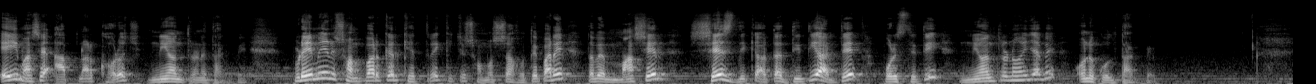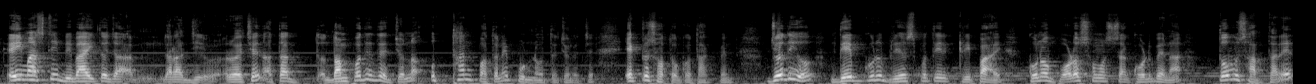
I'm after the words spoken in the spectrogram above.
এই মাসে আপনার খরচ নিয়ন্ত্রণে থাকবে। প্রেমের সম্পর্কের ক্ষেত্রে কিছু সমস্যা হতে পারে, তবে মাসের শেষ দিকে অর্থাৎ দ্বিতীয়ার্ধে পরিস্থিতি নিয়ন্ত্রণ হয়ে যাবে, অনুকূল থাকবে। এই মাসটি বিবাহিত যারা যারা রয়েছেন, অর্থাৎ দম্পতিদের জন্য উত্থান পতনে পূর্ণ হতে চলেছে। একটু সতর্ক থাকবেন। যদিও দেবগুরু বৃহস্পতির কৃপায় কোনো বড় সমস্যা ঘটবে না, তবু সাবধানের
